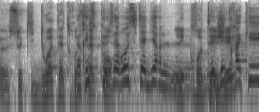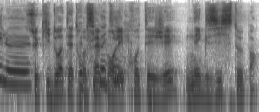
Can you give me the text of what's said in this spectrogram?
euh, ce qui doit être Le fait risque pour zéro, c'est-à-dire le, les protéger, le détraquer, le... ce qui doit être fait pour les protéger n'existe pas.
